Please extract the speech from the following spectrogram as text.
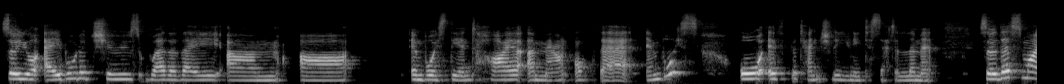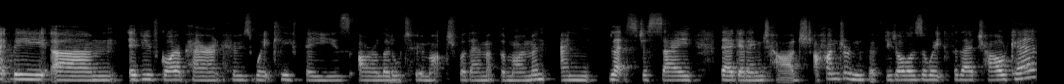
So you're able to choose whether they um, are invoiced the entire amount of their invoice or if potentially you need to set a limit. So this might be um, if you've got a parent whose weekly fees are a little too much for them at the moment, and let's just say they're getting charged $150 a week for their childcare,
